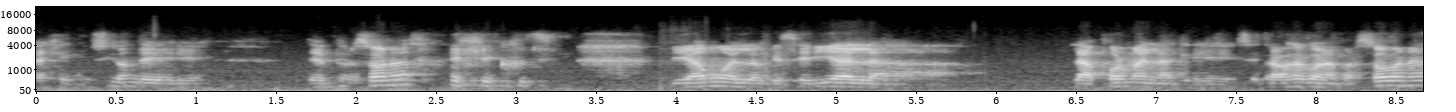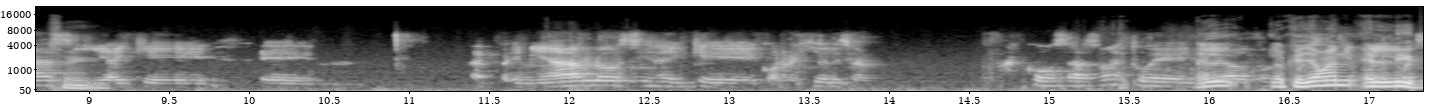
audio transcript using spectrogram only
la ejecución de, personas, digamos, en lo que sería la, la, forma en la que se trabaja con las personas y hay que eh, premiarlos y hay que corregirles las cosas, ¿no? Estuve encargado lo que llaman el lead.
